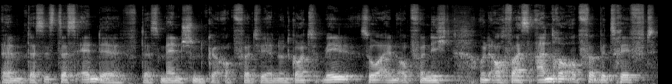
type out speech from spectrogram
ähm, das ist das Ende, dass Menschen geopfert werden und Gott will so ein Opfer nicht. Und auch was andere Opfer betrifft,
